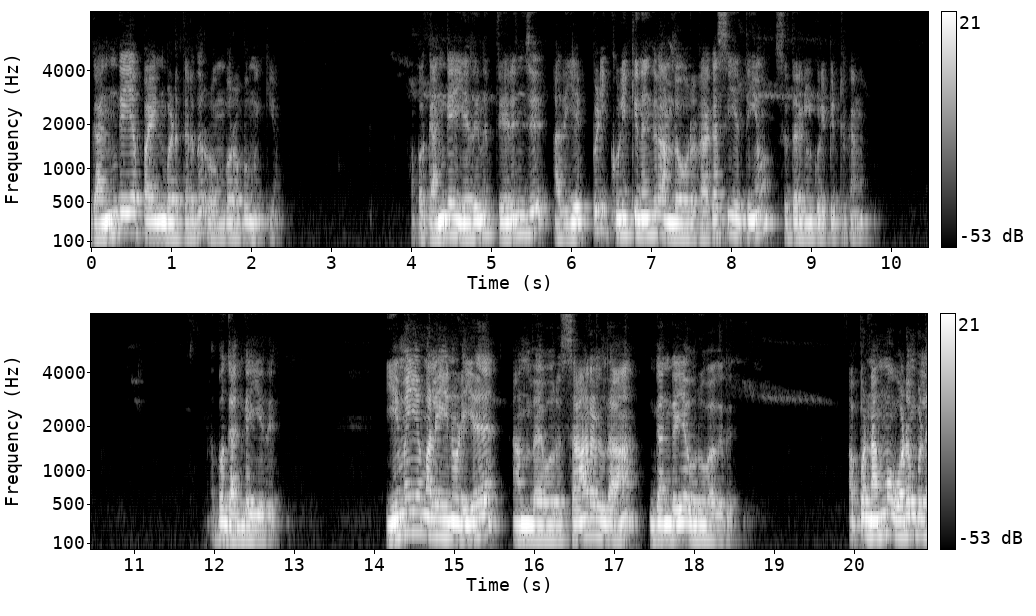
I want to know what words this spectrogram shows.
கங்கையை பயன்படுத்துறது ரொம்ப ரொம்ப முக்கியம். அப்போ கங்கை எதுன்னு தெரிஞ்சு அது எப்படி குளிக்கணுங்கிற அந்த ஒரு ரகசியத்தையும் சித்தர்கள் குறிப்பிட்டிருக்காங்க. அப்போ கங்கை எது? இமயமலையினுடைய அந்த ஒரு சாரல் தான் கங்கையாக உருவாகுது. அப்போ நம்ம உடம்புல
